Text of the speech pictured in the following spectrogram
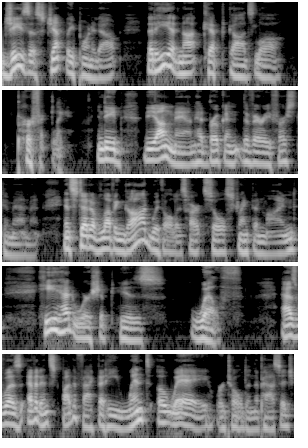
Jesus gently pointed out that he had not kept God's law perfectly. Indeed, the young man had broken the very first commandment. Instead of loving God with all his heart, soul, strength, and mind, he had worshiped his wealth, as was evidenced by the fact that he went away, we're told in the passage,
